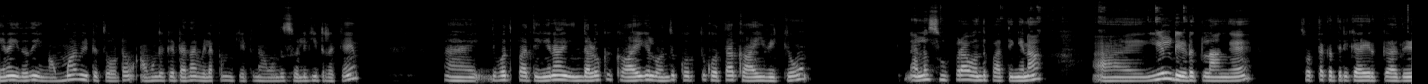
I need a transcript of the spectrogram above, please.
ஏன்னா இது வந்து எங்கள் அம்மா வீட்டு தோட்டம். அவங்கக்கிட்ட தான் விளக்கம் கேட்டு நான் வந்து சொல்லிக்கிட்டு இருக்கேன். இது வந்து பார்த்திங்கன்னா இந்த அளவுக்கு காய்கள் வந்து கொத்து கொத்தாக காய் வைக்கும் நல்லா சூப்பராக வந்து பார்த்திங்கன்னா ஈல்டு எடுக்கலாங்க. சொத்த கத்திரிக்காய் இருக்காது.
